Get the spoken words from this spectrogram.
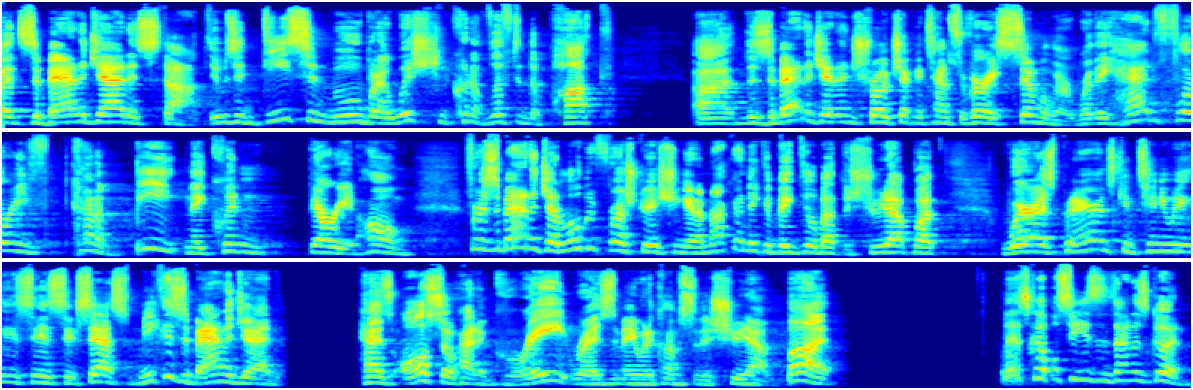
but Zibanejad is stopped. It was a decent move, but I wish he could have lifted the puck. Uh, the Zibanejad and Trocheck attempts were very similar, where they had Fleury kind of beat and they couldn't bury it home. For Zibanejad, a little bit frustration again. I'm not going to make a big deal about the shootout, but whereas Panarin's continuing his, success, Mika Zibanejad has also had a great resume when it comes to the shootout, but last couple seasons not as good.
